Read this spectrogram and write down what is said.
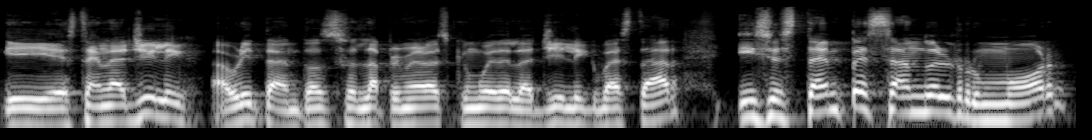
y está en la G League ahorita, entonces es la primera vez que un güey de la G League va a estar. Y se está empezando el rumor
